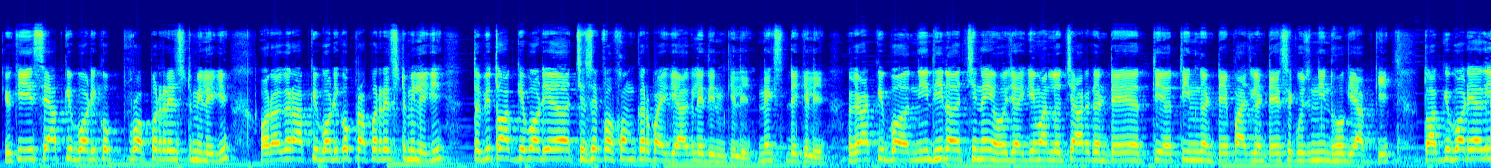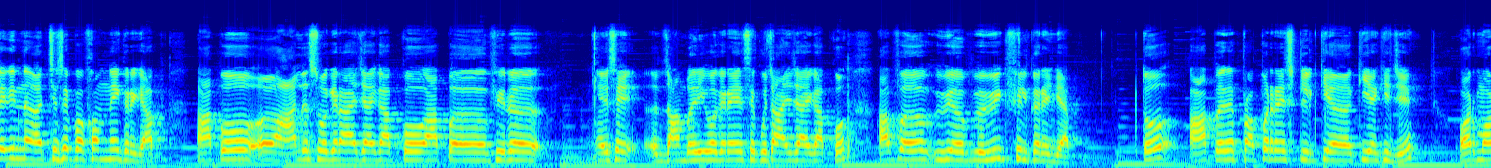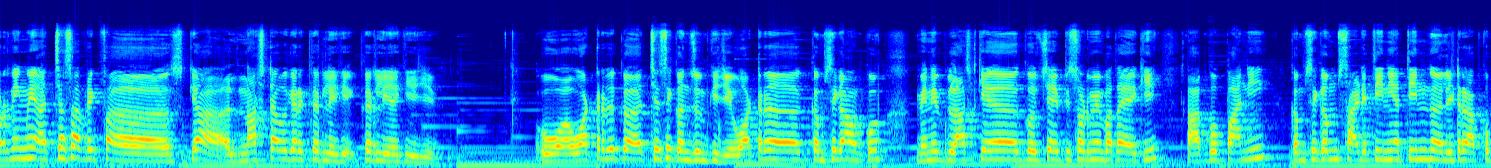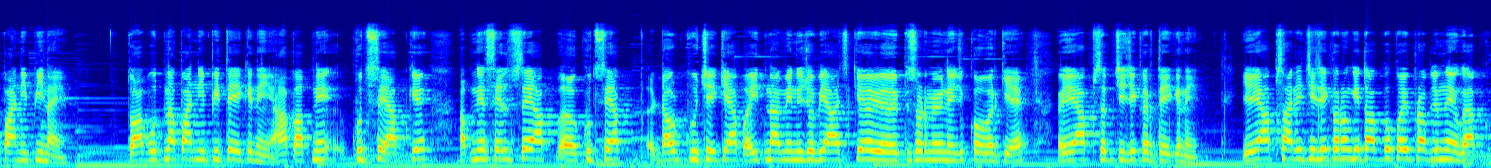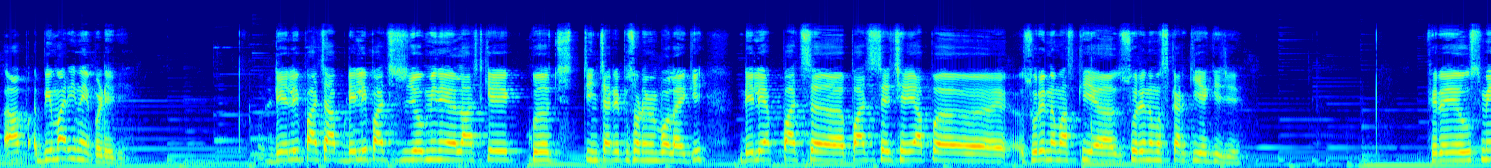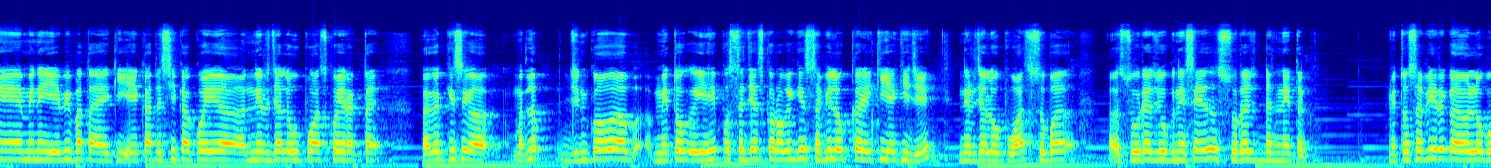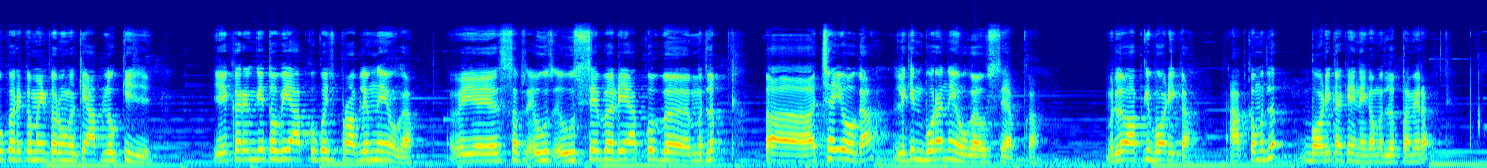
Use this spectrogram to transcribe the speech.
क्योंकि इससे आपकी बॉडी को प्रॉपर रेस्ट मिलेगी। और अगर आपकी बॉडी को प्रॉपर रेस्ट मिलेगी तभी तो आपकी बॉडी अच्छे से परफॉर्म कर पाएगी अगले दिन के लिए नेक्स्ट डे के लिए। अगर आपकी नींद ही अच्छी नहीं हो जाएगी मान लो चार घंटे ती, तीन घंटे पाँच घंटे ऐसे कुछ नींद होगी आपकी तो आपकी बॉडी अगले दिन अच्छे से परफॉर्म नहीं करेगी। आप आप आलस वगैरह आ जाएगा आपको आप फिर ऐसे जाम्बरी वगैरह ऐसे कुछ आ जाएगा आपको आप वीक फील करेंगे आप। तो आप प्रॉपर रेस्ट किया कीजिए। और मॉर्निंग में अच्छा सा ब्रेकफास्ट क्या, नाश्ता वगैरह कर ले कर लिया कीजिए। वाटर का अच्छे से कंज्यूम कीजिए। वाटर कम से कम आपको मैंने लास्ट के कुछ एपिसोड में बताया कि आपको पानी कम से कम साढ़े तीन या तीन लीटर आपको पानी पीना है। तो आप उतना पानी पीते हैं कि नहीं? आप अपने खुद से, आपके अपने सेल्फ से आप खुद से आप डाउट पूछे कि आप इतना मैंने जो भी आज के एपिसोड में मैंने जो कवर किया है, ये आप सब चीज़ें करते हैं कि नहीं? ये आप सारी चीज़ें करोगे तो आपको कोई प्रॉब्लम नहीं होगा। आप, आप बीमारी नहीं पड़ेगी। डेली पाँच आप डेली पाँच जो मैंने लास्ट के कुछ तीन चार एपिसोड में बोला है कि डेली आप पाँच पाँच से छः आप सूर्य नमस्कार सूर्य नमस्कार किया कीजिए। फिर उसमें मैंने ये भी बताया कि एकादशी का कोई निर्जल उपवास कोई रखता है। अगर किसी मतलब जिनको मैं तो यही सजेस्ट करोगे कि सभी लोग करे किया कीजिए। निर्जल उपवास सुबह सूरज उगने से सूरज ढलने तक। मैं तो सभी लोगों को रिकमेंड करूँगा कि आप लोग कीजिए। ये करेंगे तो भी आपको कुछ प्रॉब्लम नहीं होगा। ये सबसे उस, उससे बड़े आपको मतलब अच्छा ही होगा लेकिन बुरा नहीं होगा उससे आपका। मतलब आपकी बॉडी का। आपका मतलब बॉडी का कहने का मतलब था मेरा।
